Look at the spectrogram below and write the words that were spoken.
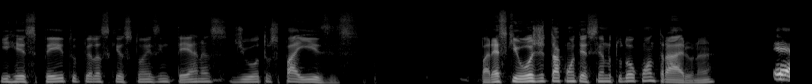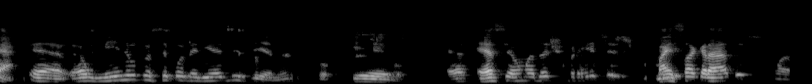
e respeito pelas questões internas de outros países. Parece que hoje está acontecendo tudo ao contrário, né? É, é, é o mínimo que você poderia dizer, né? Porque é, essa é uma das frentes mais sagradas, uma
